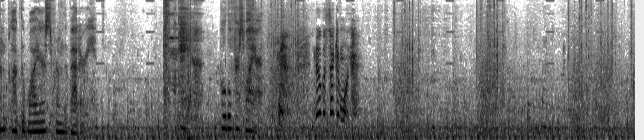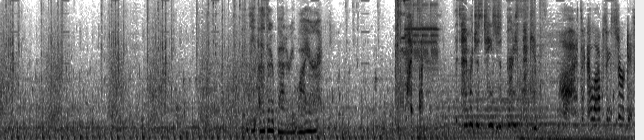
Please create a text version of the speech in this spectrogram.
unplug the wires from the battery. Okay, pull the first wire. Now the second one. The other battery wire. What? The timer just changed to 30 seconds. Ah, it's a collapsing circuit.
